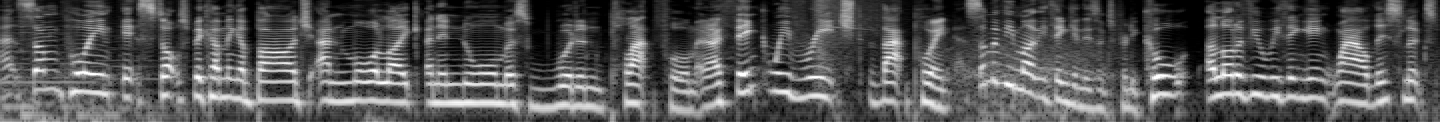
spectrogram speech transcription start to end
At some point, it stops becoming a barge and more like an enormous wooden platform. And I think we've reached that point. Some of you might be thinking this looks pretty cool. A lot of you will be thinking, wow, this looks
